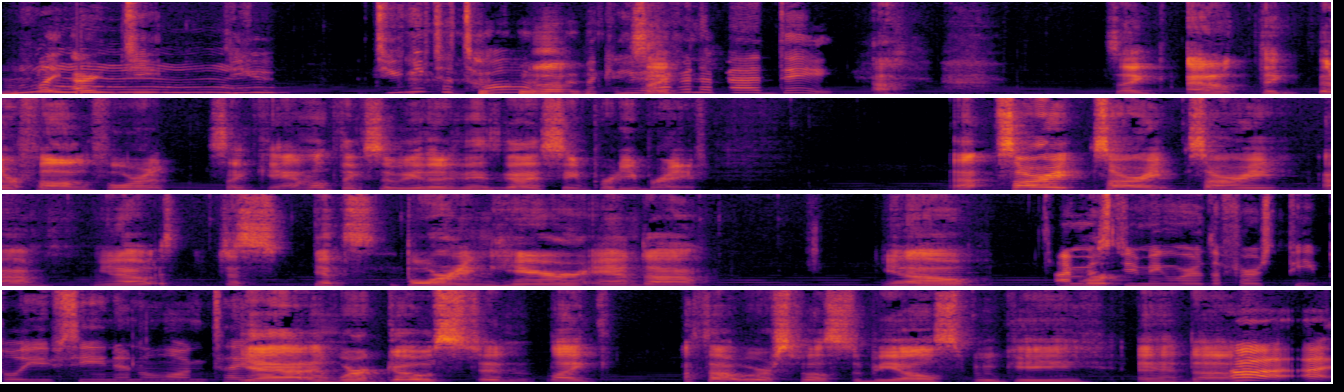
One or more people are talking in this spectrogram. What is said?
Like, are, do you do you do you need to talk? Like, are you like- having a bad day? It's like I don't think they're falling for it. It's like I don't think so either. These guys seem pretty brave. Uh, sorry, sorry, sorry. Um, you know, it's just it's boring here, and uh, you know, I'm We're- assuming we're the first people you've seen in a long time. yeah, and we're ghosts, and like I thought we were supposed to be all spooky, and uh, Uh, I,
